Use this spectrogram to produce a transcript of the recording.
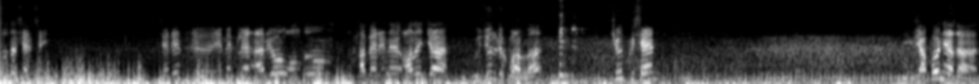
Katsuda Sensei. Senin e, emekli arıyor olduğun haberini alınca üzüldük valla. Çünkü sen Japonya'da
